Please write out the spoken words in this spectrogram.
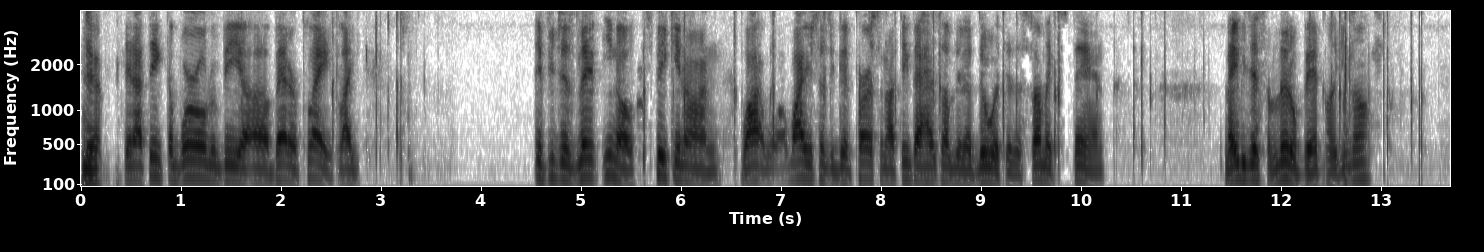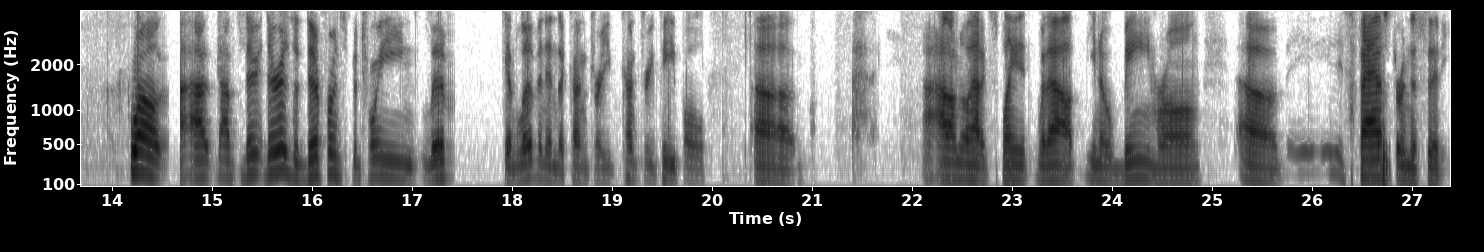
Yeah. then I think the world would be a, a better place. Like if you just live, you know, speaking on why why you're such a good person, I think that has something to do with it to some extent, maybe just a little bit, but you know, Well, I, I, there there is a difference between live and living in the country. Country people, uh, I don't know how to explain it without you know being wrong. Uh, it's faster in the city.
